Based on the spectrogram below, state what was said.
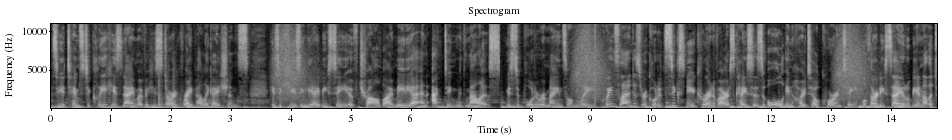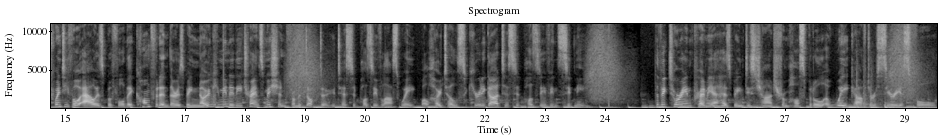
as he attempts to clear his name over historic rape allegations. He's accusing the ABC of trial by media and acting with malice. Mr. Porter remains on leave. Queensland has recorded six new coronavirus cases, all in hotel quarantine. Authorities say it'll be another 24 hours before they're confident there has been no community transmission from a doctor who tested positive last week, while hotel security guard tested positive in Sydney. The Victorian Premier has been discharged from hospital a week after a serious fall.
